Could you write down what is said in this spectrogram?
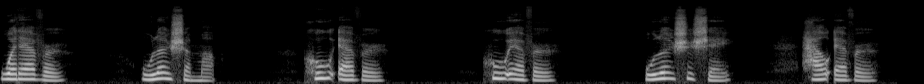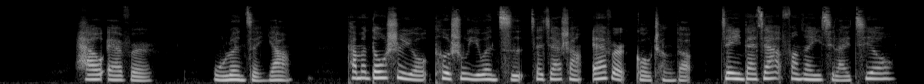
whatever，无论什么；whoever, whoever。 无论是谁，however，however，无论怎样，它们都是由特殊疑问词再加上 ever 构成的。建议大家放在一起来记哦。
